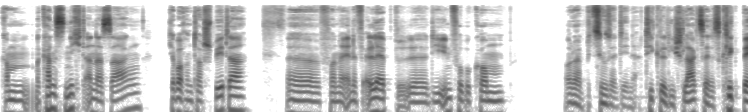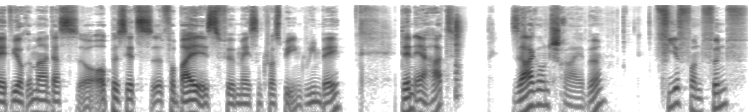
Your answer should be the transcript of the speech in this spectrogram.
Kann, man kann es nicht anders sagen. Ich habe auch einen Tag später äh, von der NFL-App äh, die Info bekommen, oder beziehungsweise den Artikel, die Schlagzeile, das Clickbait, wie auch immer, dass, äh, ob es jetzt äh, vorbei ist für Mason Crosby in Green Bay. Denn er hat, sage und schreibe, vier von fünf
